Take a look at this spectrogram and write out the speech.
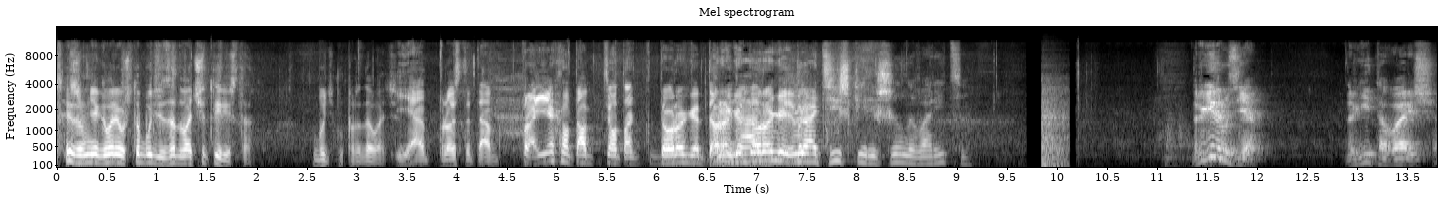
ты же мне говорил, что будет за 2 400. Будем продавать. Я просто там проехал, там все так дорого, дорого, дорого. Братишки решил навариться. Дорогие друзья, дорогие товарищи,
